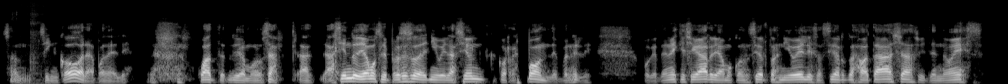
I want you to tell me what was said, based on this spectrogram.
son cinco horas, ponele. Cuatro, digamos, o sea, ha- haciendo, digamos, el proceso de nivelación que corresponde, ponele. Porque tenés que llegar, digamos, con ciertos niveles a ciertas batallas, ¿viste? No es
